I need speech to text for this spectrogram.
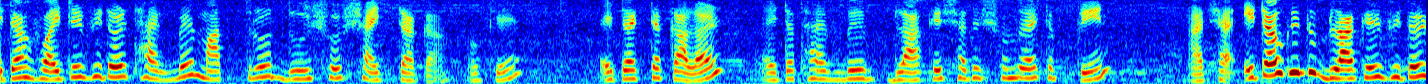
এটা হোয়াইটের ভিতরে থাকবে মাত্র দুইশো ষাট টাকা ওকে এটা একটা কালার এটা থাকবে ব্ল্যাকের সাথে সুন্দর একটা প্রিন্ট আচ্ছা এটাও কিন্তু ব্ল্যাকের ভিতরে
